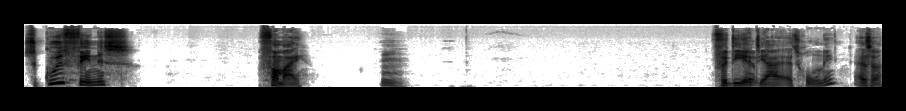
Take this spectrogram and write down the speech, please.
Så Gud findes for mig. Hmm. Fordi Ja. at jeg er troende, ikke? Altså,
